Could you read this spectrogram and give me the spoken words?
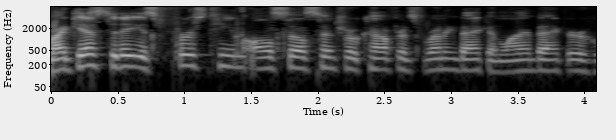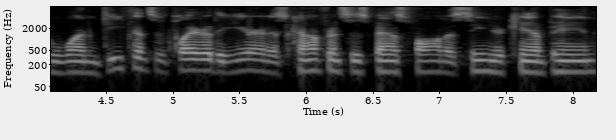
My guest today is first team All South Central Conference running back and linebacker who won Defensive Player of the Year in his conference this past fall in a senior campaign.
